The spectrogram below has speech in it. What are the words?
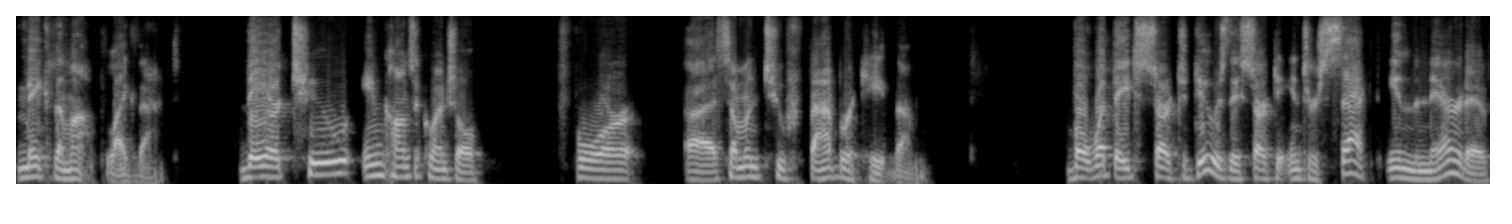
make them up like that. They are too inconsequential for uh, someone to fabricate them. But what they start to do is they start to intersect in the narrative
